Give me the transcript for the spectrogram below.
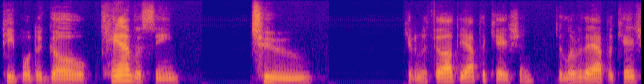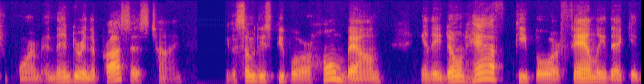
people to go canvassing to get them to fill out the application, deliver the application form, and then during the process time, because some of these people are homebound and they don't have people or family that could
